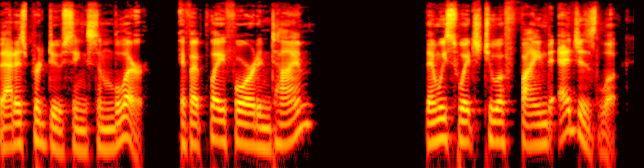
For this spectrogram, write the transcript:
that is producing some blur. If I play forward in time, then we switch to a find edges look.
